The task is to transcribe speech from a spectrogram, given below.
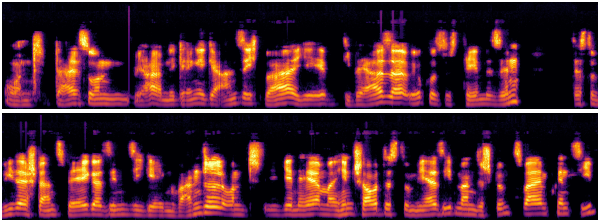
Und da ist so ein, ja, eine gängige Ansicht war, je diverser Ökosysteme sind, desto widerstandsfähiger sind sie gegen Wandel. Und je näher man hinschaut, desto mehr sieht man, das stimmt zwar im Prinzip,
